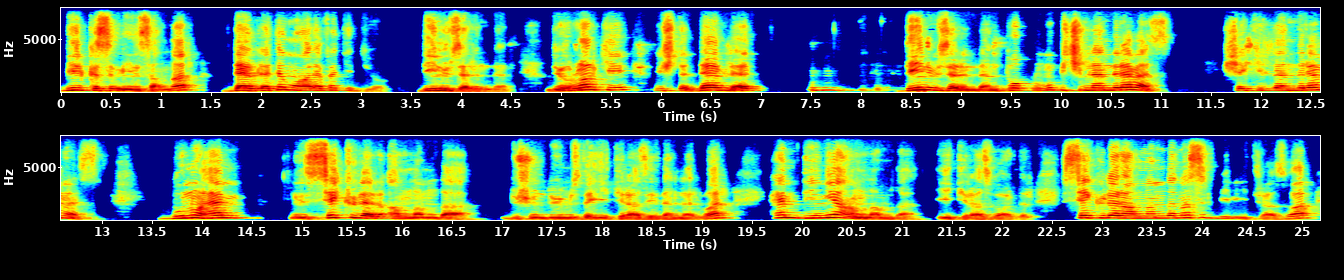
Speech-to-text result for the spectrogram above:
bir kısım insanlar devlete muhalefet ediyor din üzerinden. Diyorlar ki işte devlet din üzerinden toplumu biçimlendiremez, şekillendiremez. Bunu hem e, seküler anlamda düşündüğümüzde itiraz edenler var, hem dini anlamda itiraz vardır. Seküler anlamda nasıl bir itiraz var?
